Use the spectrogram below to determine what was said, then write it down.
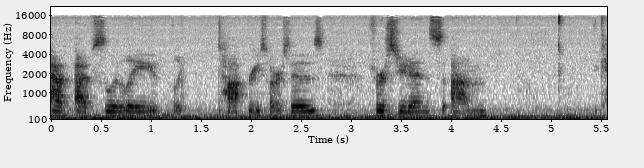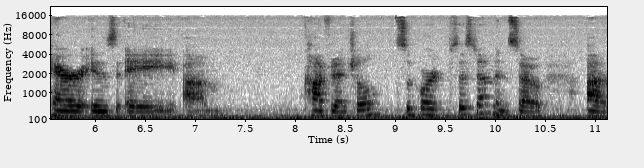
ab- absolutely like top resources for students. Um, CARE is a um, confidential support system, and so um,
